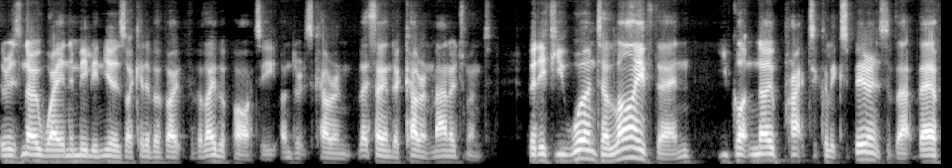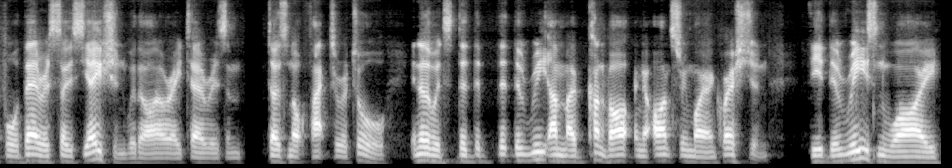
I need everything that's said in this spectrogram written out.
There is no way in a million years I could ever vote for the Labour Party under its current, let's say, under current management. But if you weren't alive then, you've got no practical experience of that. Therefore, their association with IRA terrorism does not factor at all. In other words, the the, the, the re, I'm kind of answering my own question. The the reason why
